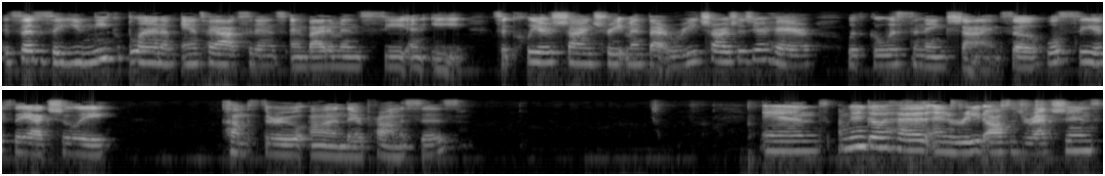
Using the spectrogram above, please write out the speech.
it says it's a unique blend of antioxidants and vitamins c and e. It's a clear shine treatment that recharges your hair with glistening shine. So we'll see if they actually come through on their promises. And I'm going to go ahead and read off the directions.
